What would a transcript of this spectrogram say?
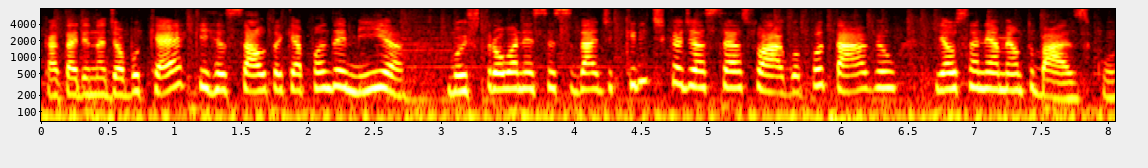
Catarina de Albuquerque ressalta que a pandemia mostrou a necessidade crítica de acesso à água potável e ao saneamento básico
